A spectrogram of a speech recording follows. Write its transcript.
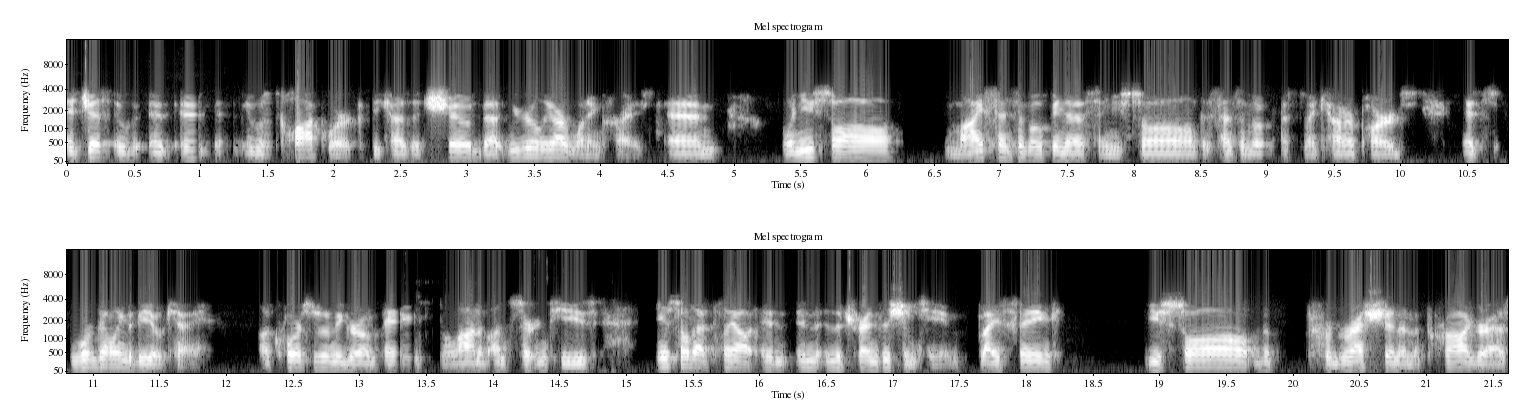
it just it, it, it, it was clockwork because it showed that we really are one in Christ. And when you saw my sense of openness and you saw the sense of openness to my counterparts, it's we're going to be okay. Of course, there's going to be growing pains, a lot of uncertainties. You saw that play out in, in, in the transition team. But I think you saw the progression and the progress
